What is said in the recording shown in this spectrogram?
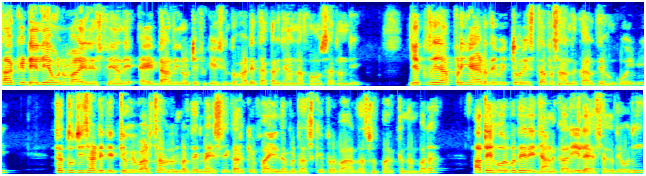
ਤਾਂ ਕਿ ਡੇਲੀ ਆਉਣ ਵਾਲੇ ਰਿਸ਼ਤਿਆਂ ਦੇ ਐਡਾਂ ਦੀ ਨੋਟੀਫਿਕੇਸ਼ਨ ਤੁਹਾਡੇ ਤੱਕ ਰੋਜ਼ਾਨਾ ਪਹੁੰਚ ਸਕਣ ਜੀ। ਜੇ ਤੁਸੀਂ ਆਪਣੀ ਐਡ ਦੇ ਵਿੱਚੋਂ ਰਿਸ਼ਤਾ ਪਸੰਦ ਕਰਦੇ ਹੋ ਕੋਈ ਵੀ, ਤਾਂ ਤੁਸੀਂ ਸਾਡੇ ਦਿੱਤੇ ਹੋਏ WhatsApp ਨੰਬਰ ਤੇ ਮੈਸੇਜ ਕਰਕੇ ਫਾਈਲ ਨੰਬਰ ਦੱਸ ਕੇ ਪਰਿਵਾਰ ਦਾ ਸੰਪਰਕ ਨੰਬਰ ਅਤੇ ਹੋਰ ਵਧੇਰੇ ਜਾਣਕਾਰੀ ਲੈ ਸਕਦੇ ਹੋ ਜੀ।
